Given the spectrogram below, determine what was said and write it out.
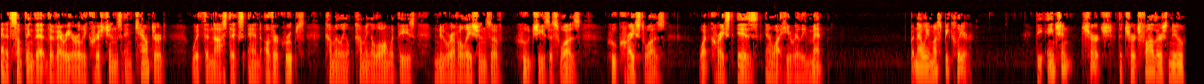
And it's something that the very early Christians encountered with the Gnostics and other groups coming, coming along with these new revelations of who Jesus was, who Christ was, what Christ is, and what he really meant. But now we must be clear. The ancient church, the church fathers, knew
